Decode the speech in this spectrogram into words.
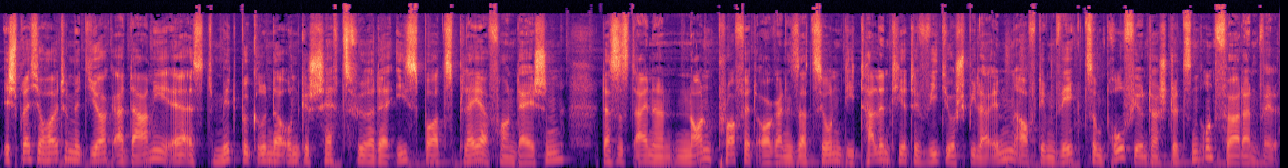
Ich spreche heute mit Jörg Adami. Er ist Mitbegründer und Geschäftsführer der Esports Player Foundation. Das ist eine Non-Profit-Organisation, die talentierte VideospielerInnen auf dem Weg zum Profi unterstützen und fördern will.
